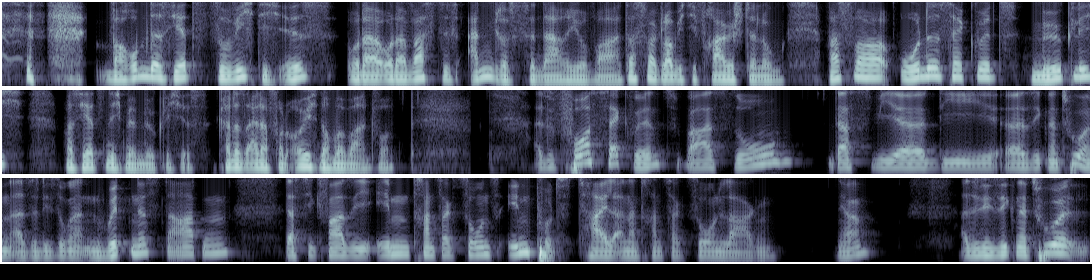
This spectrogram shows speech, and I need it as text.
Warum das jetzt so wichtig ist oder, oder was das Angriffsszenario war, das war, glaube ich, die Fragestellung. Was war ohne Segwit möglich, was jetzt nicht mehr möglich ist? Kann das einer von euch nochmal beantworten? Also vor Segwit war es so, dass wir die äh, Signaturen, also die sogenannten Witness-Daten, dass die quasi im Transaktions-Input-Teil einer Transaktion lagen. Ja? Also die Signatur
